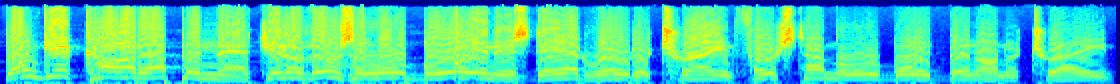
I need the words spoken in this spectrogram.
Don't get caught up in that. You know, there was a little boy and his dad rode a train. First time the little boy had been on a train.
